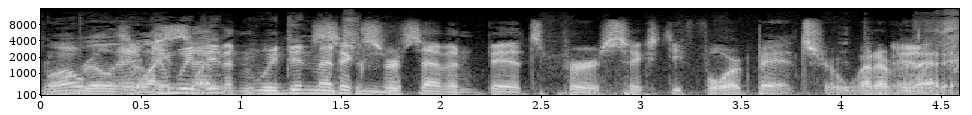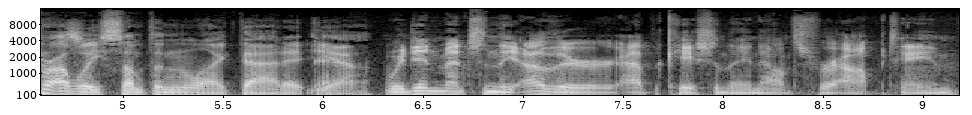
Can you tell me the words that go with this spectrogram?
Well, really like we light. did- we did six mention- or seven bits per sixty four bits or whatever Yeah. that is. probably something like that. It, yeah. we didn't mention the other application they announced for Optane.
